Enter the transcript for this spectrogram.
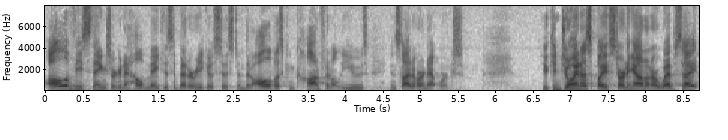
all of these things are going to help make this a better ecosystem that all of us can confidently use inside of our networks. You can join us by starting out on our website.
